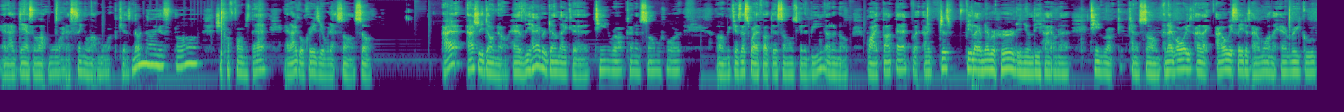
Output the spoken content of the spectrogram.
and I dance a lot more and I sing a lot more because No Nice Star she performs that, and I go crazy over that song. So. I actually don't know. Has LeeHi ever done like a teen rock kind of song before? Um, because that's what I thought this song was gonna be. I don't know why I thought that, but I just feel like I've never heard you know LeeHi on a teen rock kind of song. And I've always I like I always say this. I want like every group,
